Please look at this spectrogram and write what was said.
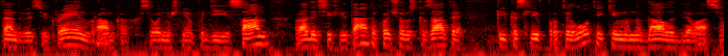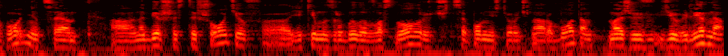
Stand with Ukraine в рамках сьогоднішньої події САН. Радий всіх вітати. Хочу розказати кілька слів про той лот, який ми надали для вас сьогодні. Це набір шести шотів, е, які ми зробили власноруч. Це повністю ручна робота, майже ювелірна.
